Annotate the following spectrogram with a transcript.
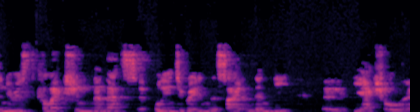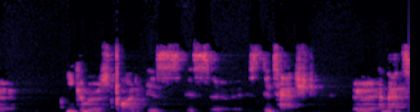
the newest collection, and that's uh, fully integrated in the site, and then the uh, the actual uh, e-commerce part is is, uh, is detached, uh, and that's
